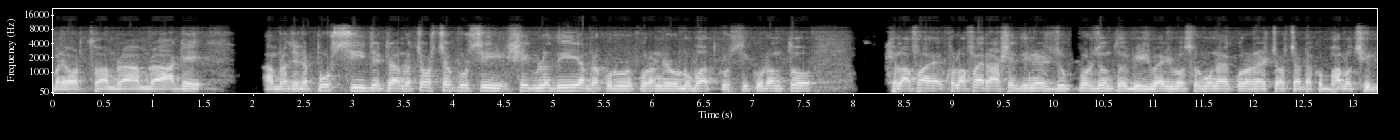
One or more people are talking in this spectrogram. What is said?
মানে অর্থ আমরা আমরা আগে আমরা যেটা পড়ছি যেটা আমরা চর্চা করছি সেগুলো দিয়ে আমরা কোর- কোরআনের অনুবাদ করছি। কোরআন তো খেলাফায় খোলাফায় রাশেদিনের যুগ পর্যন্ত বিশ বাইশ বছর মনে হয় কোরআনের চর্চাটা খুব ভালো ছিল।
